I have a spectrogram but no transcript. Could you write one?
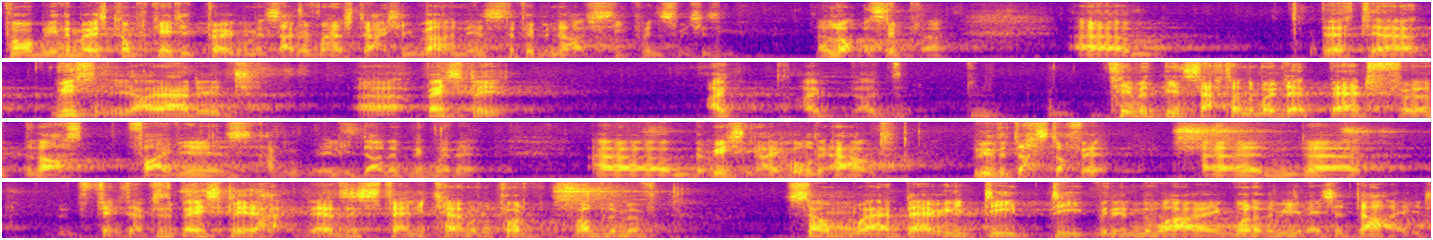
Probably the most complicated program it's ever managed to actually run is the Fibonacci sequence, which is a lot simpler. Um, but uh, recently I added, uh, basically, I, I, I, Tim had been sat under my bed for the last five years, haven't really done anything with it. Um, but recently I hauled it out, blew the dust off it, and uh, fixed it up. Because basically there's this fairly terminal pro problem of somewhere buried deep, deep within the wiring, one of the relays had died,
